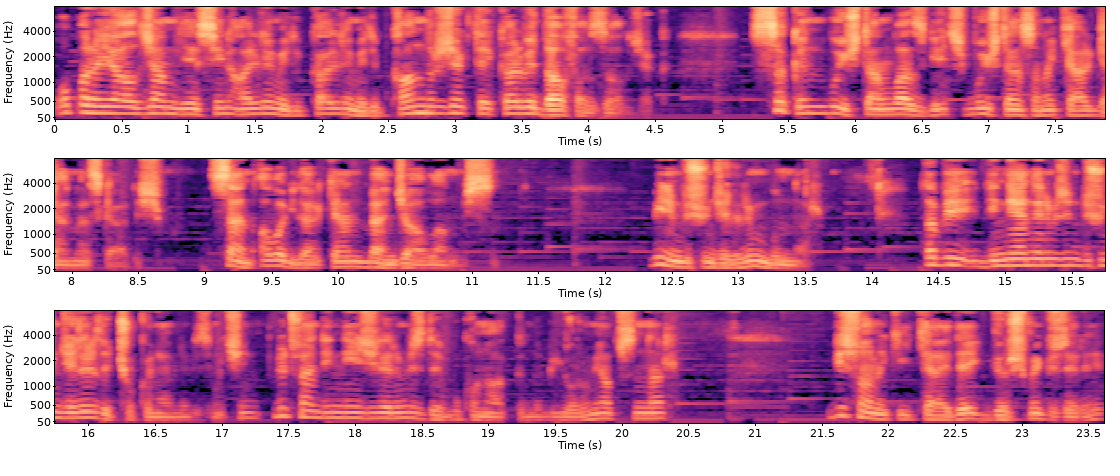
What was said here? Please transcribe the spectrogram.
O parayı alacağım diye seni allem edip kallem edip kandıracak tekrar ve daha fazla alacak. Sakın bu işten vazgeç. Bu işten sana kar gelmez kardeşim. Sen ava giderken bence avlanmışsın. Benim düşüncelerim bunlar. Tabii dinleyenlerimizin düşünceleri de çok önemli bizim için. Lütfen dinleyicilerimiz de bu konu hakkında bir yorum yapsınlar. Bir sonraki hikayede görüşmek üzere.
